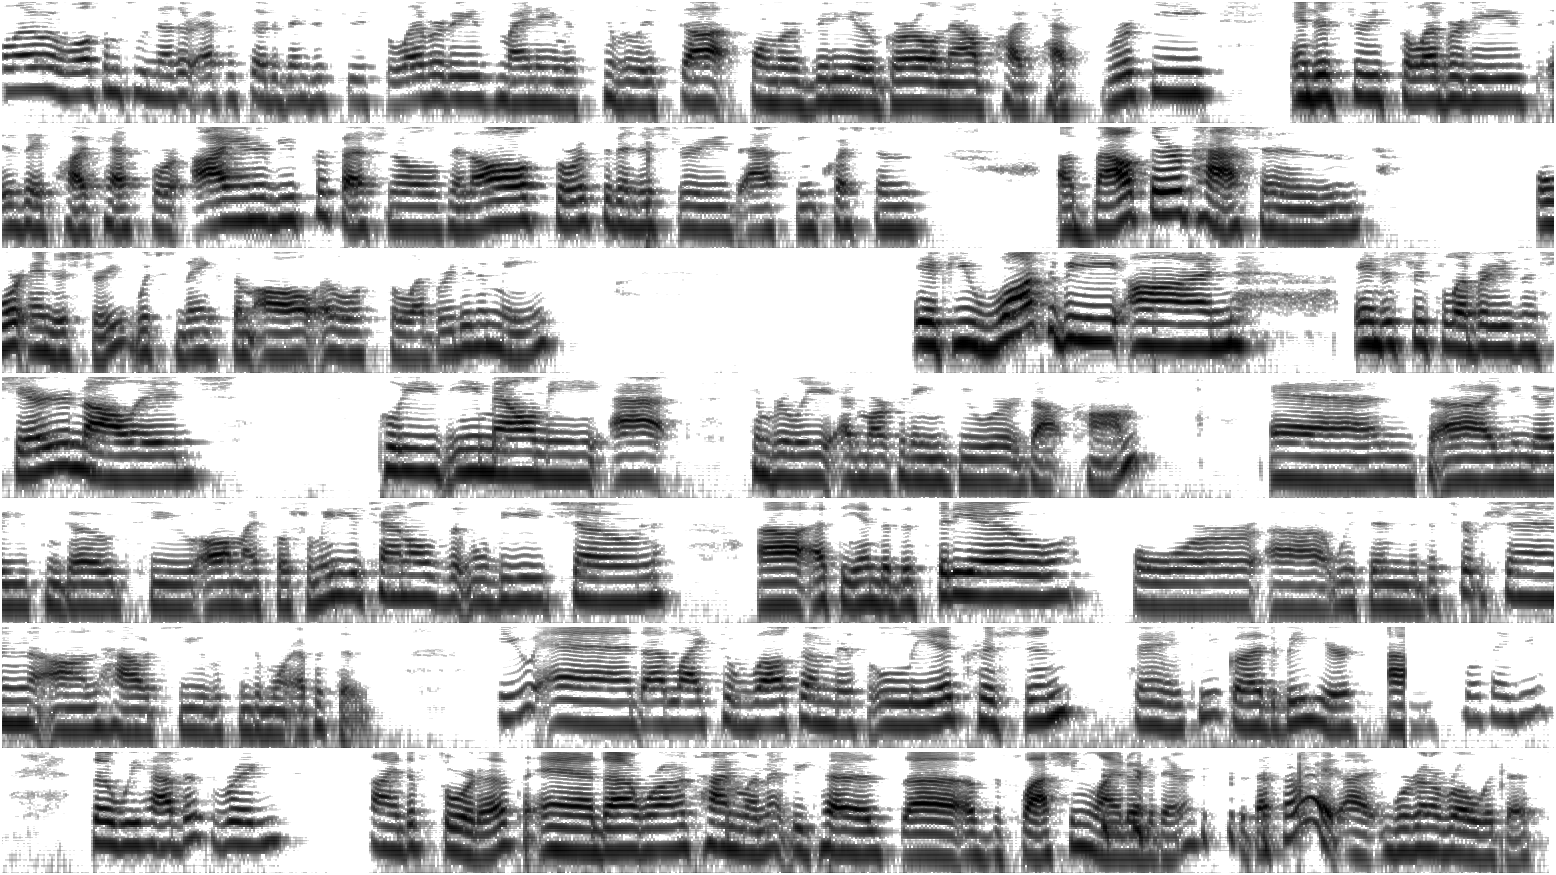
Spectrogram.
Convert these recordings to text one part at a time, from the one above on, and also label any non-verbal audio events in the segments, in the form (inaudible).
Hello and welcome to another episode of Industry Celebrities. My name is Kimberly Scott, former video girl, now podcast rookie. Industry Celebrities is a podcast where I interview professionals in all sorts of industries asking questions about their passions or industry, which makes them all a little celebrity to me. If you want to be on Industry Celebrities and share your knowledge, please email me at kimberly at marketingdoer.com. And uh, you know, you can go to all my social media channels that will be shown uh, at the end of this video or uh, within the description on how to listen to more episodes. You and I'd like to welcome Miss Leah Christian. Thank you. Glad to be here. Um, well, thank you. So we have this rigged, kind of, sort of, and uh, we're on a time limit because uh, of the flashing light over there. but that's all right. I, we're gonna roll with this.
